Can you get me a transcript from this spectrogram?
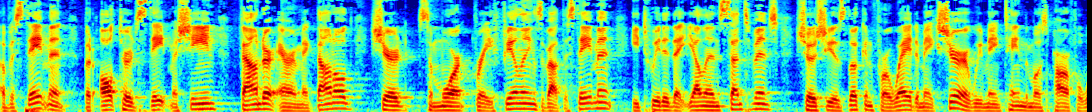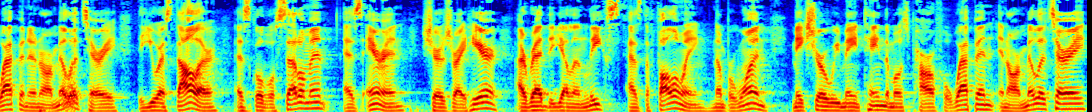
of a statement, but altered state machine. Founder Aaron McDonald shared some more grave feelings about the statement. He tweeted that Yellen's sentiments show she is looking for a way to make sure we maintain the most powerful weapon in our military, the US dollar, as global settlement. As Aaron shares right here, I read the Yellen leaks as the following. Number one, make sure we maintain the most powerful weapon in our military,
